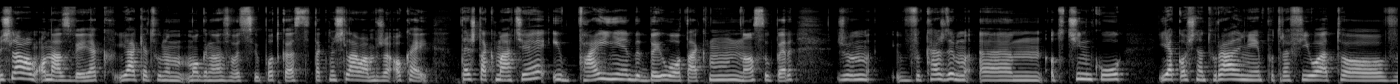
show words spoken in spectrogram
myślałam o nazwie, jak, jak ja tu mogę nazwać swój podcast, tak myślałam, że okej, okay, też tak macie i fajnie by było tak, mm, no super, żebym w każdym um, odcinku jakoś naturalnie potrafiła to w,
